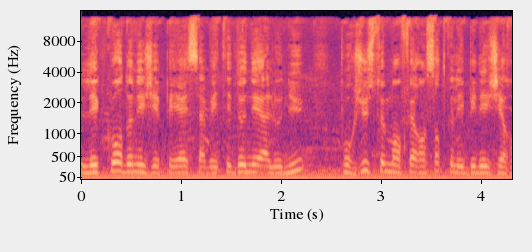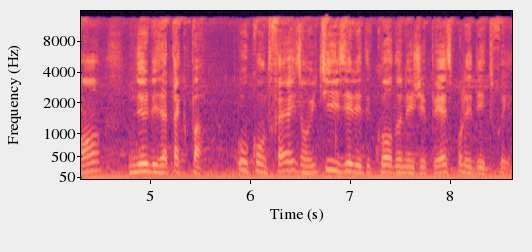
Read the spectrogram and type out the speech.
les coordonnées GPS avaient été données à l'ONU pour justement faire en sorte que les belligérants ne les attaquent pas. Au contraire, ils ont utilisé les coordonnées GPS pour les détruire.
